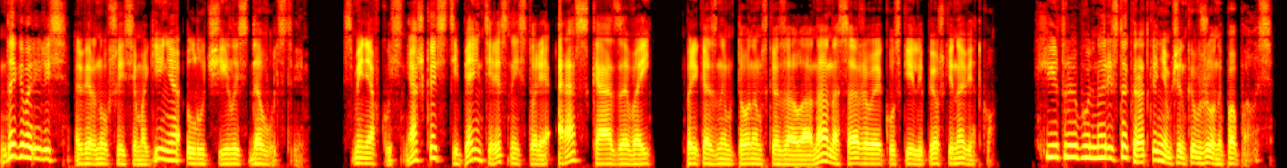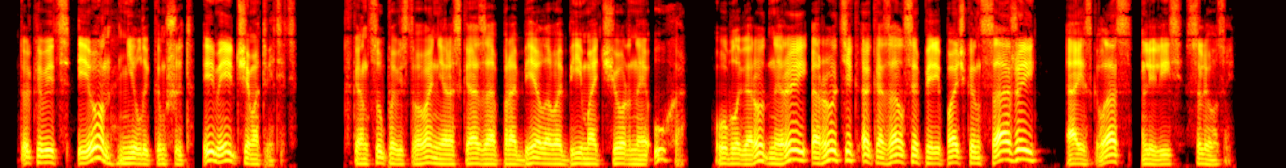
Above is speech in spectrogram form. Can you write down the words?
Договорились, вернувшаяся могиня лучилась довольствием. «С меня вкусняшка, с тебя интересная история. Рассказывай», — приказным тоном сказала она, насаживая куски лепешки на ветку. Хитрая больно аристократка Немченко в жены попалась. Только ведь и он, не лыком шит, имеет чем ответить. К концу повествования рассказа про белого Бима черное ухо у благородный Рэй ротик оказался перепачкан сажей, а из глаз лились слезы.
